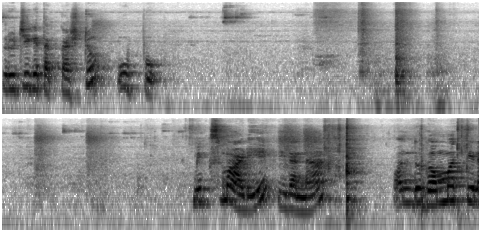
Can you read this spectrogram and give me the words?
ರುಚಿಗೆ ತಕ್ಕಷ್ಟು ಉಪ್ಪು. ಮಿಕ್ಸ್ ಮಾಡಿ ಇದನ್ನು ಒಂದು ಗಮ್ಮತ್ತಿನ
